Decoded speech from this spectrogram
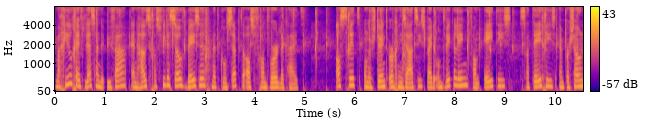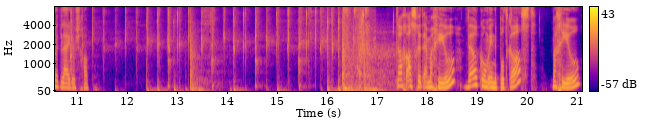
Magiel geeft les aan de UvA en houdt zich als filosoof bezig met concepten als verantwoordelijkheid. Astrid ondersteunt organisaties bij de ontwikkeling van ethisch, strategisch en persoonlijk leiderschap. Dag Astrid en Magiel, welkom in de podcast. Magiel,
